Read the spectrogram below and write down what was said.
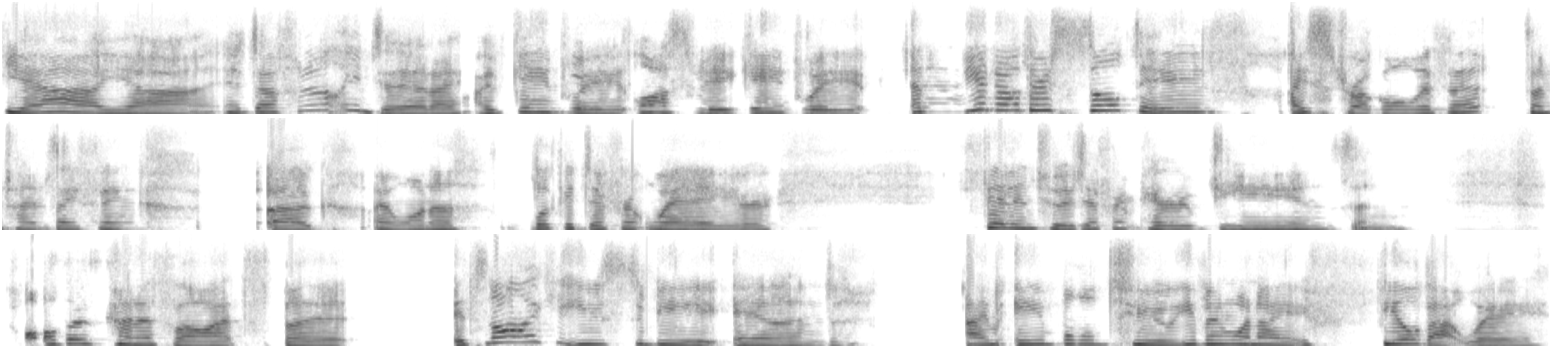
Yeah, yeah, it definitely did. I, I've gained weight, lost weight, gained weight. And, you know, there's still days I struggle with it. Sometimes I think, ugh, I want to look a different way or fit into a different pair of jeans and all those kind of thoughts. But it's not like it used to be. And I'm able to, even when I feel that way,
